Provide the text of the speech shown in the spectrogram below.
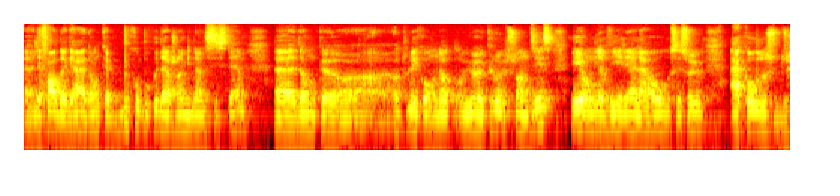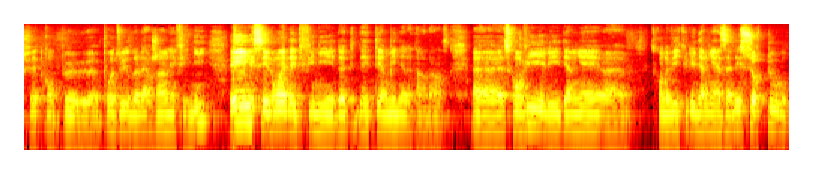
l'effort de guerre. Donc, beaucoup, beaucoup d'argent mis dans le système. donc, en, tous les cas, on a eu un creux 70 et on y revirait à la hausse, c'est sûr, à cause du fait qu'on peut produire de l'argent à l'infini. Et c'est loin d'être fini, d'être terminé la tendance. Euh, ce qu'on vit les dernières, euh, ce qu'on a vécu les dernières années, surtout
